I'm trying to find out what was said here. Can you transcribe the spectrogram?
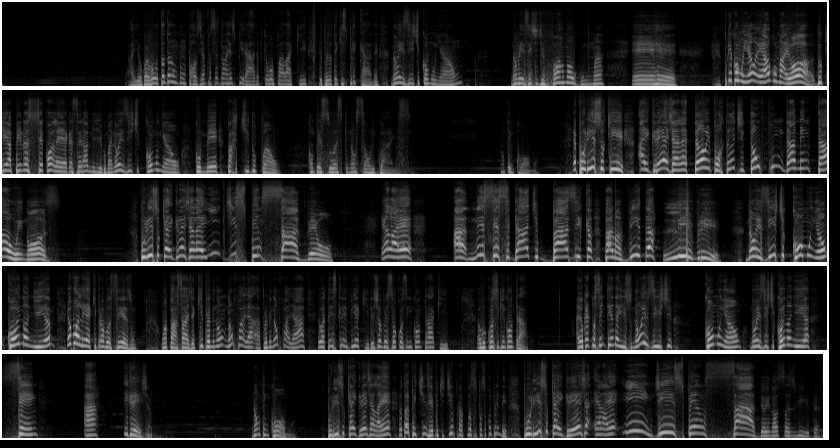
Aí eu agora estou dando um, um pausinho para vocês dar uma respirada, porque eu vou falar aqui, depois eu tenho que explicar, né? Não existe comunhão não existe de forma alguma. É, porque comunhão é algo maior do que apenas ser colega, ser amigo, mas não existe comunhão, comer, partir do pão com pessoas que não são iguais. Não tem como. É por isso que a igreja é tão importante, tão fundamental em nós. Por isso que a igreja ela é indispensável ela é a necessidade básica para uma vida livre. Não existe comunhão, coinonia. Eu vou ler aqui para vocês um, uma passagem aqui para mim não, não falhar, para mim não falhar. Eu até escrevi aqui. Deixa eu ver se eu consigo encontrar aqui. Eu vou conseguir encontrar. Aí eu quero que você entenda isso. Não existe comunhão, não existe coinonia sem a igreja. Não tem como. Por isso que a igreja ela é, eu estou repetindo, repetitivo para que vocês possam compreender. Por isso que a igreja ela é indispensável em nossas vidas.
